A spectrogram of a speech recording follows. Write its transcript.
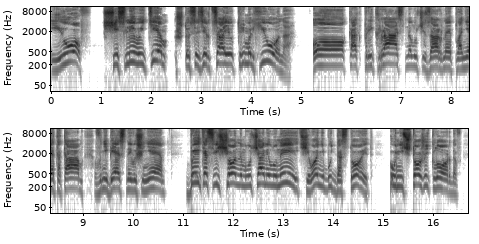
Иов, счастливый тем, что созерцаю Тримальхиона. О, как прекрасна лучезарная планета там, в небесной вышине! Быть освещенным лучами луны чего-нибудь достоит, уничтожить лордов —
